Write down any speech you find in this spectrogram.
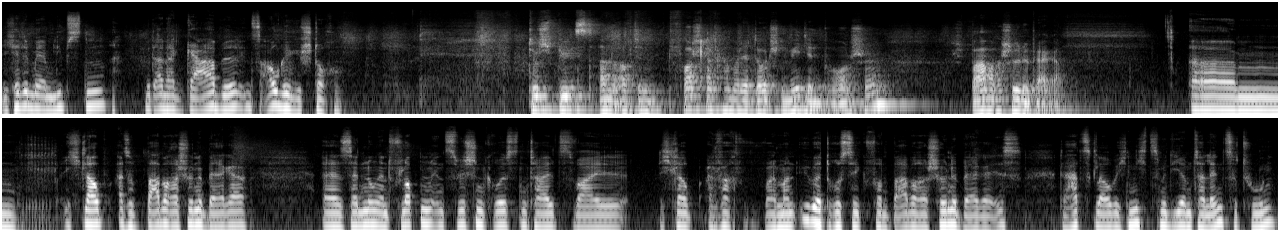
ich hätte mir am liebsten mit einer Gabel ins Auge gestochen. Du spielst an auf den Vorschlaghammer der deutschen Medienbranche, Barbara Schöneberger. Ähm, ich glaube, also Barbara Schöneberger äh, Sendungen floppen inzwischen größtenteils, weil ich glaube einfach, weil man überdrüssig von Barbara Schöneberger ist. Da hat es, glaube ich, nichts mit ihrem Talent zu tun.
